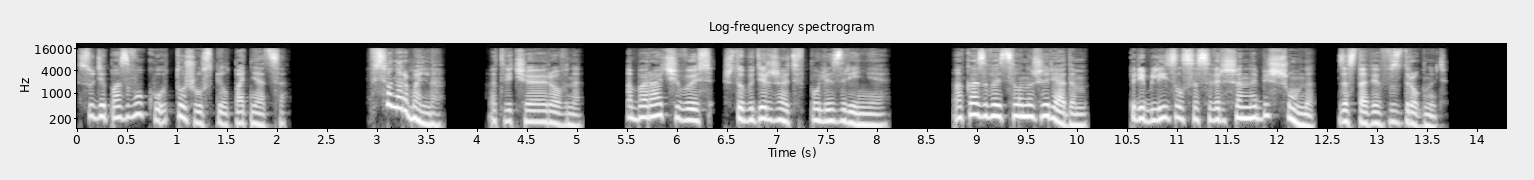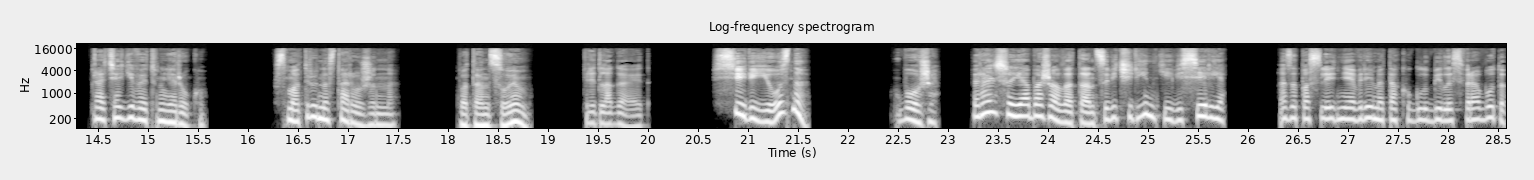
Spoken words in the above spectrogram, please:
Судя по звуку, тоже успел подняться. «Всё нормально», — отвечаю ровно. Оборачиваюсь, чтобы держать в поле зрения. Оказывается, он уже рядом. Приблизился совершенно бесшумно, заставив вздрогнуть. Протягивает мне руку. Смотрю настороженно. «Потанцуем?» — предлагает. «Серьезно?» Боже, раньше я обожала танцы, вечеринки и веселье, а за последнее время так углубилась в работу,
